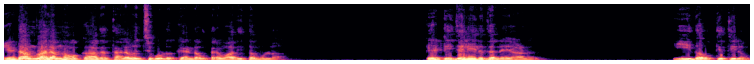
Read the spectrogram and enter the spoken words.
ഇടം വലം നോക്കാതെ തലവെച്ച് കൊടുക്കേണ്ട ഉത്തരവാദിത്തമുള്ള കെ ടി ജലീൽ തന്നെയാണ് ഈ ദൗത്യത്തിനും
